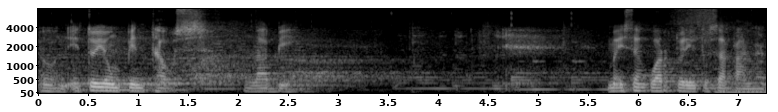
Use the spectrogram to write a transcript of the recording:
Yun, ito yung penthouse lobby. May isang kwarto dito sa kanan.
